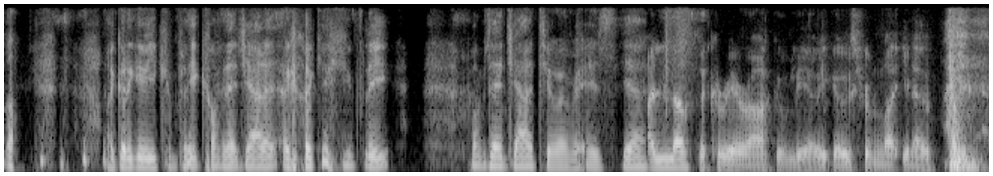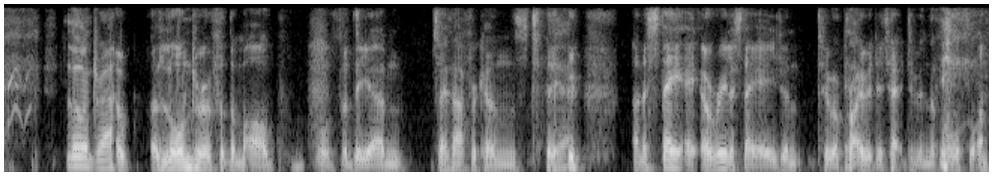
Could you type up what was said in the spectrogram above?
I got to give you complete confidentiality. I got to give you complete confidentiality, or whatever it is. Yeah. I love the career arc of Leo. He goes from like you know Laundra. a, a launderer for the mob or for the um South Africans to Yeah. an estate, a real estate agent to a private detective in the fourth one.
